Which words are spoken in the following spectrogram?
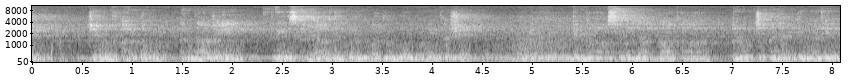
થશે જેનો ફાયદો અંદાજે ત્રીસ હજારથી પણ વધુ લોકોને થશે. વિકાસની યાત્રાથા અનુજ અટકતી નથી.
